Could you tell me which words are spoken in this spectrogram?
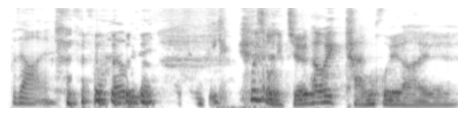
不知道哎、欸。为什么你觉得他会弹回来呢？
